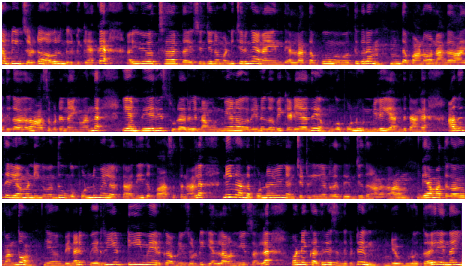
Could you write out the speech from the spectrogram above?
அப்படின்னு சொல்லிட்டு அவர் இருந்துக்கிட்டு கேட்க ஐயோ சார் தயவு செஞ்சு நான் மன்னிச்சிருங்க நான் இந்த எல்லா தப்பும் ஒத்துக்கிறேன். இந்த பணம் நகை இதுக்காக தான் ஆசைப்பட்டு நான் இங்கே வந்தேன். என் பேரே சுடரு. நான் உண்மையான ரேணுகாவே கிடையாது. உங்கள் பொண்ணு உண்மையிலே இறந்துட்டாங்க. அது தெரியாமல் நீங்கள் வந்து உங்கள் பொண்ணு மேலே இருக்க அதீத பாசத்தினால நீங்கள் அந்த பொண்ணுன்னு நினச்சிட்டு இருக்கீங்கன்றது தெரிஞ்சதுனால தான் ஏமாத்துக்காக வந்தோம். என் பின்னாடி பெரிய டீமே இருக்குது அப்படின்னு சொல்லிட்டு எல்லா உண்மையும் சொல்ல உடனே கதிரை சேர்ந்துக்கிட்டு இவ்வளோ தைரியம் தான்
